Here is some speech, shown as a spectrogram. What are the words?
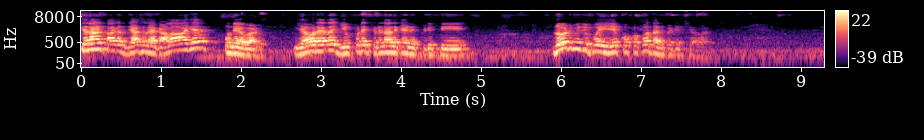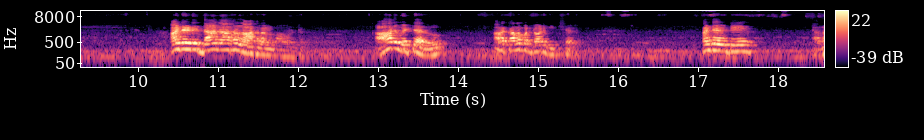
తినాలి తాగని ధ్యాస లేక అలాగే ఉండేవాడు. ఎవరైనా ఎప్పుడే తినడానికైనా పెడితే రోడ్డు మీద పోయి ఏ కుక్కకో దాన్ని పెట్టేసేవాడు. అంటే దాని ఆకలి ఆకలి అని ఆరు పెట్టారు. అలా కనబడ్డవాడికి ఇచ్చాడు. అంటే ఏంటి తన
